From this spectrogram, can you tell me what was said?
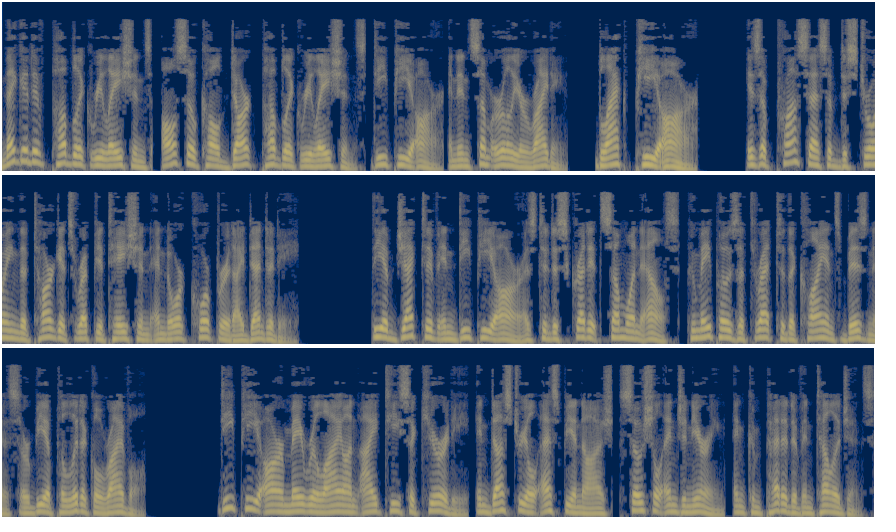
Negative public relations, also called dark public relations (DPR), and in some earlier writing, black PR, is a process of destroying the target's reputation and or corporate identity. The objective in DPR is to discredit someone else, who may pose a threat to the client's business or be a political rival. DPR may rely on IT security, industrial espionage, social engineering, and competitive intelligence.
